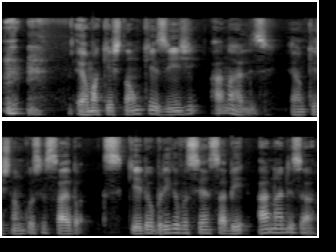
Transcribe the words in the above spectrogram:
é uma questão que exige análise. É uma questão que você saiba, que ele obriga você a saber analisar.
